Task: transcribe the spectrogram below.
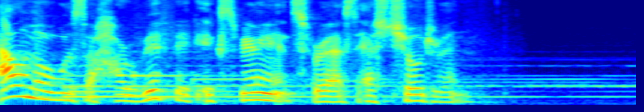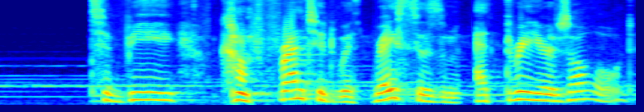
Alamo was a horrific experience for us as children. To be confronted with racism at three years old,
